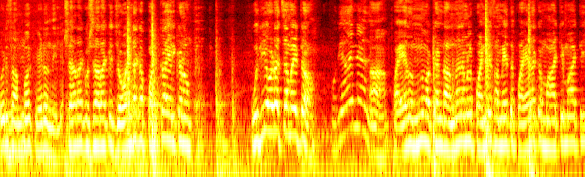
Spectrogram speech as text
ഒരു സംഭവം കേടൊന്നില്ല ഉഷാറാക്കി ഉഷാറാക്കി. ജോയിന്റ് ഒക്കെ പക്കായിരിക്കണം. പുതിയ ഓട് വെച്ചാൽ മതിട്ടോ? ആ പയറൊന്നും വെക്കണ്ട. അന്ന് നമ്മൾ പണ്ടിയ സമയത്ത് പയറൊക്കെ മാറ്റി മാറ്റി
